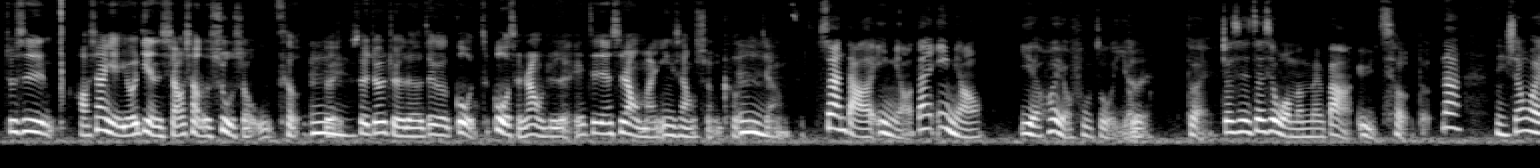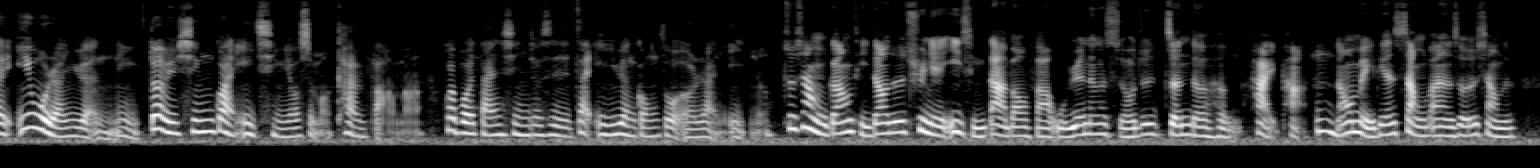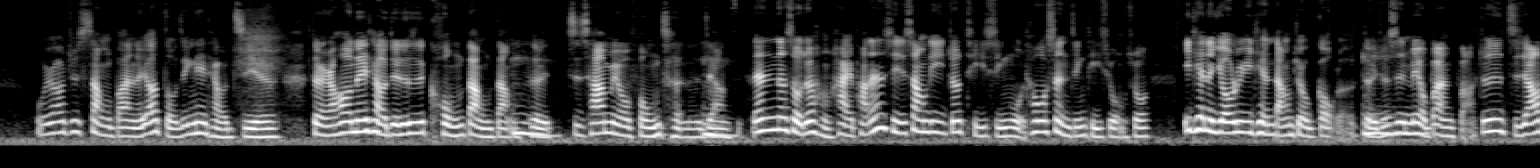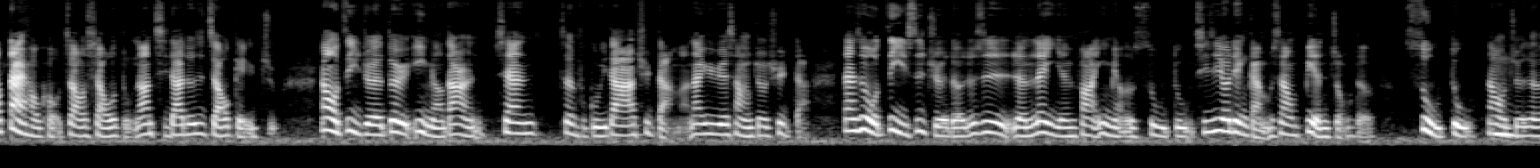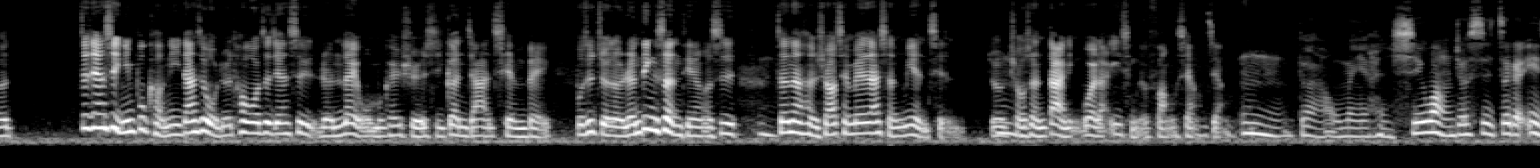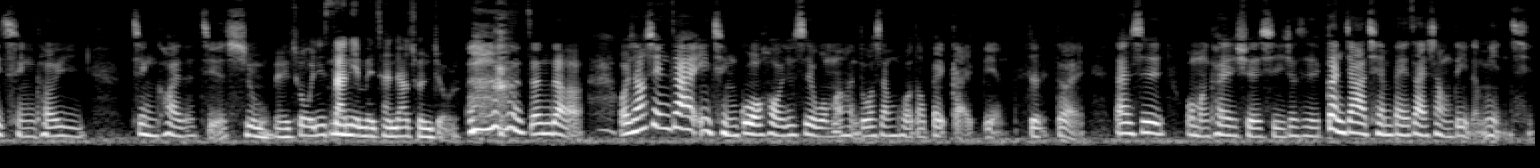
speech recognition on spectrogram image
就是好像也有点小小的束手无策，对，所以就觉得这个过过程让我觉得，哎，这件事让我蛮印象深刻的这样子。虽然打了疫苗，但疫苗也会有副作用，对，对，就是这是我们没办法预测的。那你身为医务人员，你对于新冠疫情有什么看法吗？会不会担心就是在医院工作而染疫呢？就像我刚刚提到，就是去年疫情大爆发，五月那个时候，就是真的很害怕。嗯，然后每天上班的时候就想着，我要去上班了，要走进那条街，对，然后那条街就是空荡荡，对，只差没有封城了这样子。但是那时候就很害怕，但是其实上帝就提醒我，透过圣经提醒我说，一天的忧虑一天当就够了。对，就是没有办法，就是只要戴好口罩消毒，那其他就是交给主。那我自己觉得，对于疫苗，当然现在政府鼓励大家去打嘛，那预约上就去打。但是我自己是觉得，就是人类研发疫苗的速度，其实有点赶不上变种的速度。那我觉得这件事已经不可逆，但是我觉得透过这件事，人类我们可以学习更加的谦卑，不是觉得人定胜天，而是真的很需要谦卑在神面前，就求神带领未来疫情的方向。这样，嗯，对啊，我们也很希望，就是这个疫情可以。尽快的结束，没错，我已经三年没参加春酒了。真的，我相信在疫情过后，就是我们很多生活都被改变。对对，但是我们可以学习，就是更加谦卑在上帝的面前。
